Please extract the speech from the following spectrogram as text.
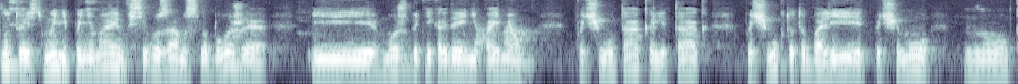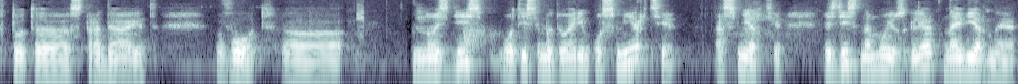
ну, то есть мы не понимаем всего замысла Божия, и, может быть, никогда и не поймем, почему так или так, почему кто-то болеет, почему ну, кто-то страдает. Вот. Э, но здесь, вот если мы говорим о смерти, о смерти, здесь, на мой взгляд, наверное,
